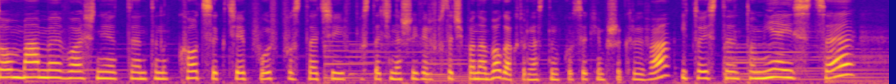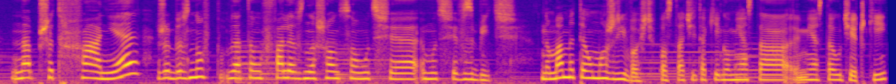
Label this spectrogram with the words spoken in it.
to mamy właśnie ten, ten kocyk ciepły w postaci, w postaci naszej wiary, w postaci Pana Boga, który nas tym kocykiem przykrywa. I to jest ten, to miejsce na przetrwanie, żeby znów na tę falę wznoszącą móc się, móc się wzbić no mamy tę możliwość w postaci takiego miasta, miasta ucieczki.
